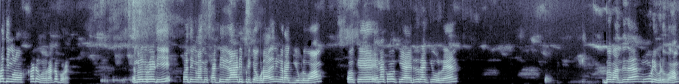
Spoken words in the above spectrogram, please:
பார்த்தீங்களோ காட்டுங்க ரக்க போகிறேன் எங்களுக்கு ரெடி. பார்த்தீங்களா இந்த சட்டிலாம் அடி பிடிக்க கூடாது. நீங்கள் ரக்கி விடுவோம். ஓகே எனக்கு ஓகே ஆயிடுது. ரக்கி விடுறேன். இப்போ வந்து இதை மூடி விடுவோம்.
